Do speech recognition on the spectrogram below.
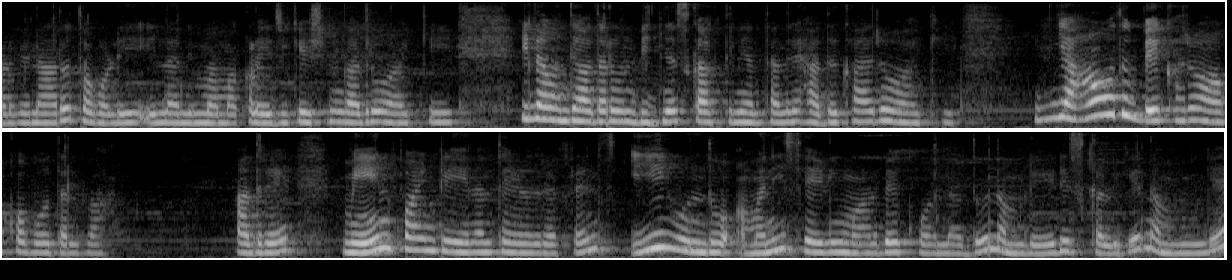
ಒಡವೆನಾರು ತೊಗೊಳ್ಳಿ, ಇಲ್ಲ ನಿಮ್ಮ ಮಕ್ಕಳ ಎಜುಕೇಷನ್ಗಾದರೂ ಹಾಕಿ, ಇಲ್ಲ ಒಂದು ಯಾವ್ದಾದ್ರು ಒಂದು ಬಿಸ್ನೆಸ್ಗೆ ಹಾಕ್ತೀನಿ ಅಂತಂದರೆ ಅದಕ್ಕಾದರೂ ಹಾಕಿ ಯಾವುದಕ್ಕೆ ಬೇಕಾದ್ರೂ ಹಾಕೋಬೋದಲ್ವ? ಆದರೆ ಮೇನ್ ಪಾಯಿಂಟ್ ಏನಂತ ಹೇಳಿದ್ರೆ ಫ್ರೆಂಡ್ಸ್ ಈ ಒಂದು ಮನಿ ಸೇವಿಂಗ್ ಮಾಡಬೇಕು ಅನ್ನೋದು ನಮ್ಮ ಲೇಡೀಸ್ಗಳಿಗೆ ನಮಗೆ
